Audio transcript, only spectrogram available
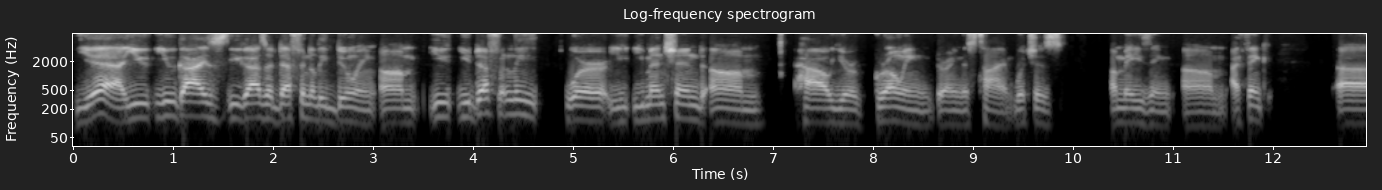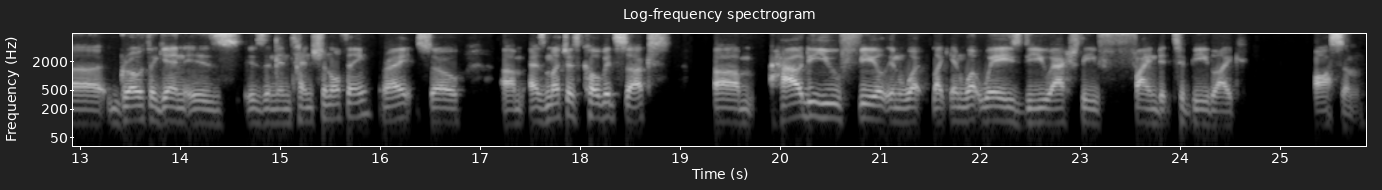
yeah you you guys you guys are definitely doing um you you definitely were you, you mentioned um how you're growing during this time which is amazing um i think uh, growth again is is an intentional thing, right? So um, as much as COVID sucks, um, how do you feel in what like in what ways do you actually find it to be like awesome?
